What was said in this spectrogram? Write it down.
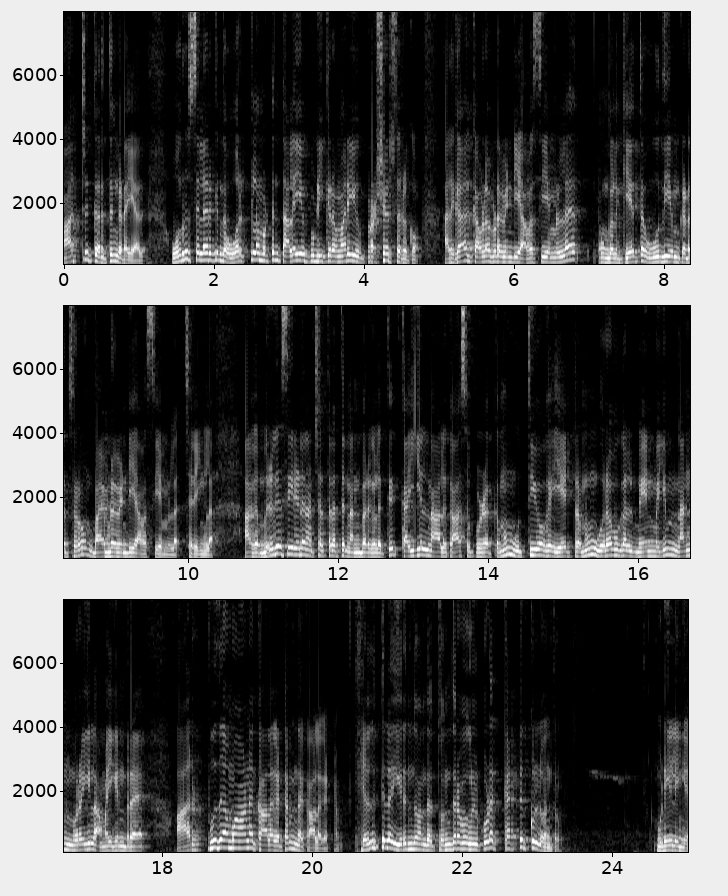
மாற்று கருத்தும் கிடையாது. ஒரு சிலருக்கு இந்த ஒர்க்கில் மட்டும் தலையை பிடிக்கிற மாதிரி ப்ரெஷர்ஸ் இருக்கும். அதுக்காக கவலைப்பட வேண்டிய அவசியம் இல்லை உங்களுக்கு ஏற்ற ஊதியம் கிடச்சிரும். பயப்பட வேண்டிய அவசியம் இல்லை சரிங்களா? ஆக மிருகசீரிட நட்சத்திரத்து நண்பர்களுக்கு கையில் நாலு காசு புழக்கமும் உத்தியோக ஏற்றமும் உறவுகள் மேன்மையும் நன்முறையில் அமைகின்ற அற்புதமான காலகட்டம் இந்த காலகட்டம். ஹெல்த்தில் இருந்து வந்த தொந்தரவுகள் கூட கட்டுக்குள் வந்துடும் முடியலைங்க.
